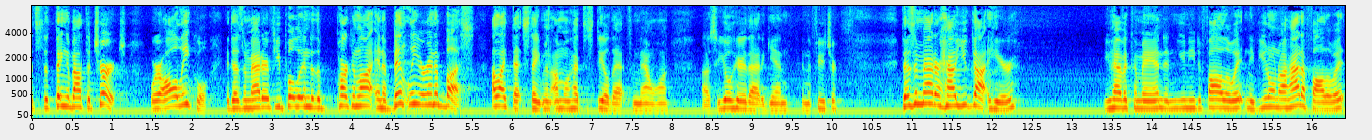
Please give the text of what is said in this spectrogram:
That's the thing about the church. We're all equal. It doesn't matter if you pull into the parking lot in a Bentley or in a bus. I like that statement. I'm going to have to steal that from now on. Uh, so you'll hear that again in the future. Doesn't matter how you got here. You have a command and you need to follow it. And if you don't know how to follow it,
